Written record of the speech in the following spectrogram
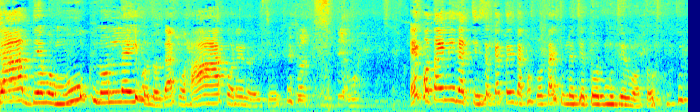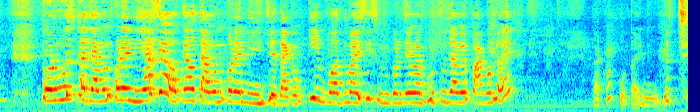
যা দেব মুখ নড়লেই হলো দেখো হা করে রয়েছে। এ কোথায় নিয়ে যাচ্ছিস? ওকে তুই দেখো কোথায় তুলেছে তরমুজের মতো। তরমুজটা যেমন করে নিয়ে আসে ওকেও তেমন করে নিয়েছে। দেখো কি বদমাইশি শুরু করেছে। এবার ভুতু যাবে পাগল হয়ে। দেখো, কোথায় নিয়ে যাচ্ছে?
